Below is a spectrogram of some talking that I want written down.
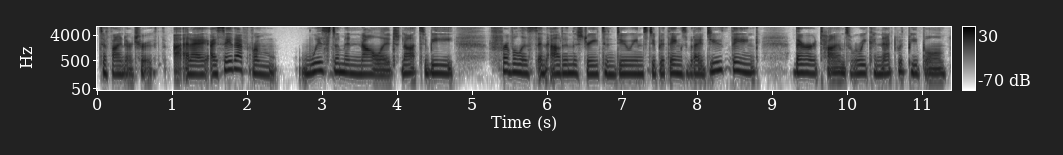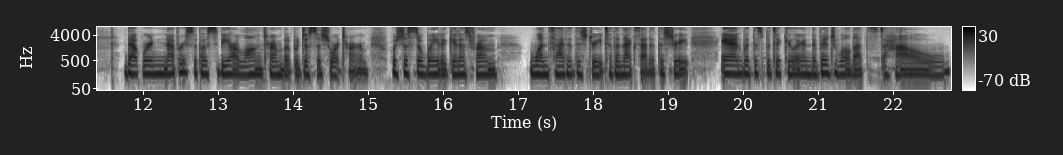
to find our truth. Uh, and I, I say that from wisdom and knowledge, not to be frivolous and out in the streets and doing stupid things. But I do think there are times where we connect with people that were never supposed to be our long term, but were just a short term, was just a way to get us from one side of the street to the next side of the street. And with this particular individual, that's how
